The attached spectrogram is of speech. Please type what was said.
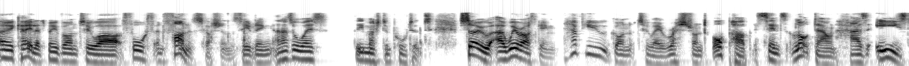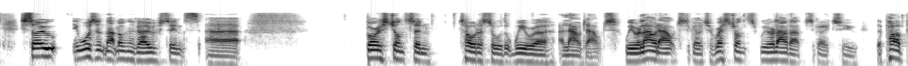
Okay, let's move on to our fourth and final discussion this evening, and as always, the most important. So, uh, we're asking, have you gone to a restaurant or pub since lockdown has eased? So, it wasn't that long ago since uh, Boris Johnson told us all that we were allowed out. We were allowed out to go to restaurants, we were allowed out to go to the pub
